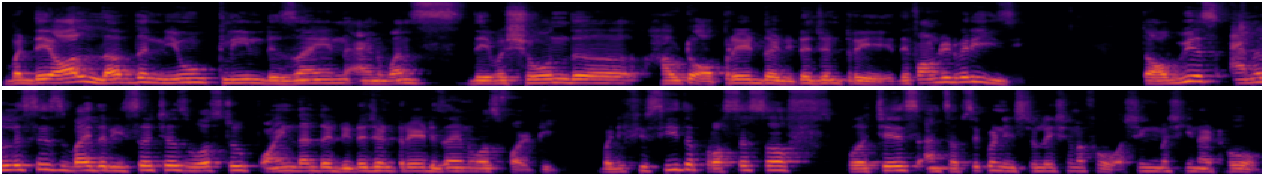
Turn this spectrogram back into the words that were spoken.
but they all loved the new clean design and once they were shown the how to operate the detergent tray they found it very easy the obvious analysis by the researchers was to point that the detergent tray design was faulty. But if you see the process of purchase and subsequent installation of a washing machine at home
